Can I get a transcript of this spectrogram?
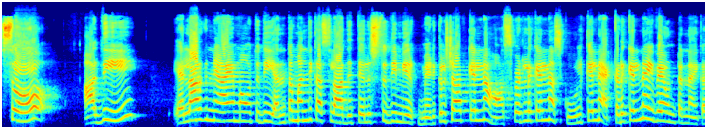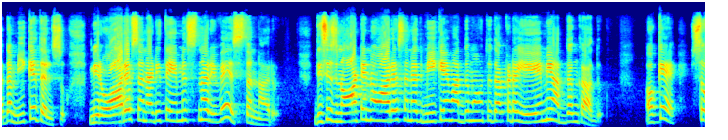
సో అది ఎలాగ న్యాయం అవుతుంది? ఎంతమందికి అసలు అది తెలుస్తుంది? మీరు మెడికల్ షాప్కి వెళ్ళినా హాస్పిటల్కి వెళ్ళినా స్కూల్కి వెళ్ళినా ఎక్కడికి వెళ్ళినా ఇవే ఉంటున్నాయి కదా మీకే తెలుసు. మీరు ఓఆర్ఎస్ అని అడిగితే ఏమి ఇస్తున్నారు? ఇవే ఇస్తున్నారు. This is not an ORS అనేది మీకేం అర్థం అవుతుంది అక్కడ ఏమీ అర్థం కాదు. ఓకే సో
